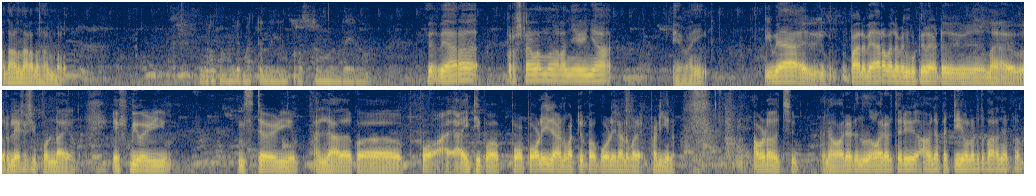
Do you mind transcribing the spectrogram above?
അതാണ് നടന്ന സംഭവം. വേറെ പ്രശ്നങ്ങളെന്ന് പറഞ്ഞു കഴിഞ്ഞാൽ ഇവൻ പല വേറെ പല പെൺകുട്ടികളായിട്ട് റിലേഷൻഷിപ്പ് ഉണ്ടായിരുന്നു. എഫ് ബി വഴിയും ഇൻസ്റ്റ വഴിയും അല്ലാതെ ഐ ടി പോളിയിലാണ് വട്ടിയൂർക്കാവ് പോളിയിലാണ് പഠി- പഠിക്കുന്നത് അവിടെ വെച്ച്. അങ്ങനെ ഓരോരുന്ന് ഓരോരുത്തർ അവനെ പറ്റി അവളടുത്ത് പറഞ്ഞപ്പം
